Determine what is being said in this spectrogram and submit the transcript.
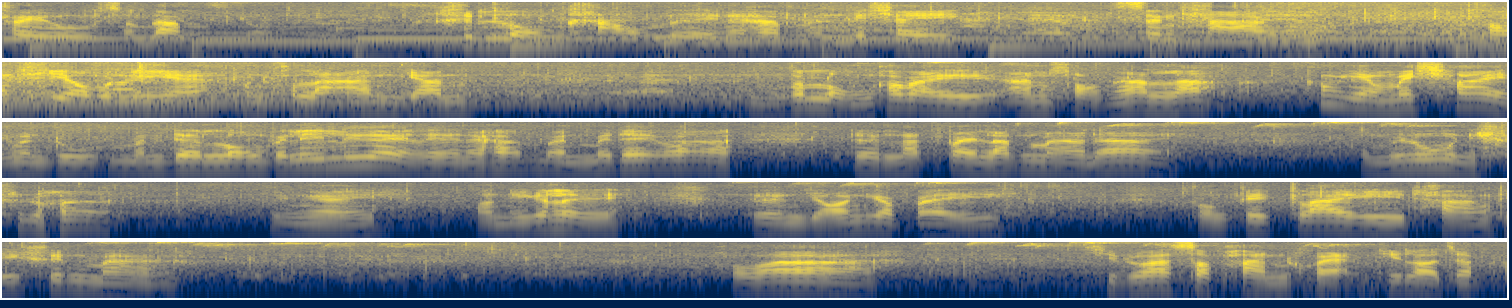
เทรลสำหรับขึ้นลงเขาเลยนะครับ มันไม่ใช่เส้นทางท่องเที่ยวบนนี้ฮะมันคนละอันกัน ผมก็หลงเข้าไปอันสองอันละก็ยังไม่ใช่มันดูมันเดินลงไปเรื่อย ๆ เลยนะครับ มันไม่ได้ว่าเดินลัดไปลัดมาได้ ผมไม่รู้เหมือนกันว่ายังไง ตอนนี้ก็เลยเดินย้อนกลับไปตรงใกล้ ๆ ทางที่ขึ้นมา เพราะว่าคิดว่าสะพานแขวนที่เราจะไป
